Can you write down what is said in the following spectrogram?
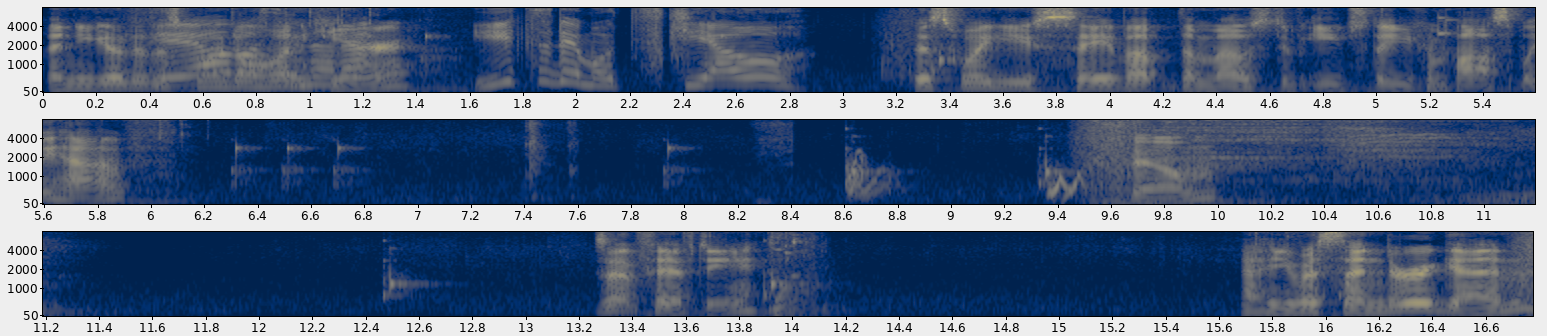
Then you go to this modal one here. This way you save up the most of each that you can possibly have. Boom. Is that 50? Now you ascend her again.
